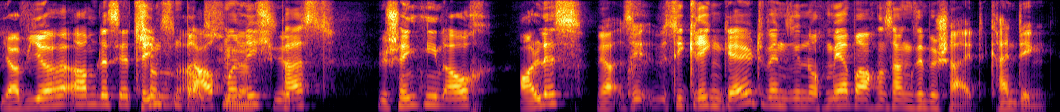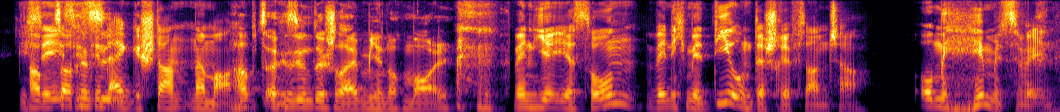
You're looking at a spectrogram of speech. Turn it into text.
ja, wir haben das jetzt Zinsen schon braucht man nicht, passt. Wir schenken ihnen auch alles. Ja, sie, sie kriegen Geld, wenn sie noch mehr brauchen, sagen sie Bescheid. Kein Ding. Ich sehe, sie sind ein gestandener Mann. Hauptsache, sie unterschreiben hier nochmal. wenn hier ihr Sohn, wenn ich mir die Unterschrift anschaue, um Himmels Willen,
